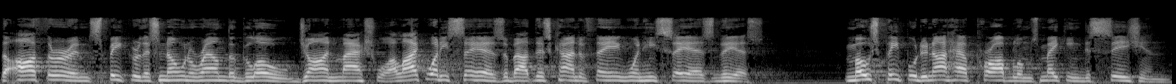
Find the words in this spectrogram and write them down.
The author and speaker that's known around the globe, John Maxwell, I like what he says about this kind of thing when he says this. Most people do not have problems making decisions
